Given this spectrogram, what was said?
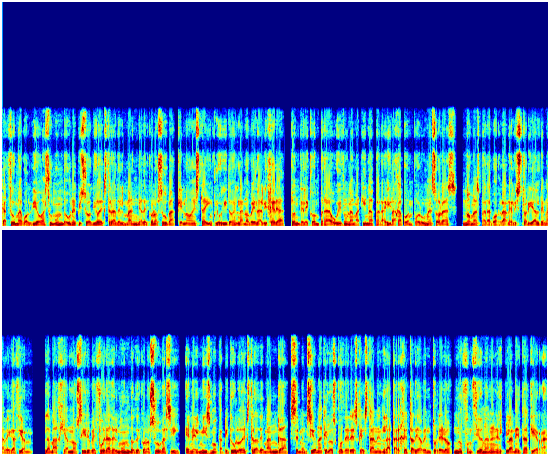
Kazuma volvió a su mundo un episodio extra del manga de Konosuba que no está incluido en la novela ligera, donde le compra a Uid una máquina para ir a Japón por unas horas, no más para borrar el historial de navegación. La magia no sirve fuera del mundo de Konosuba sí, en el mismo capítulo extra de manga se menciona que los poderes que están en la tarjeta de aventurero no funcionan en el planeta Tierra.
